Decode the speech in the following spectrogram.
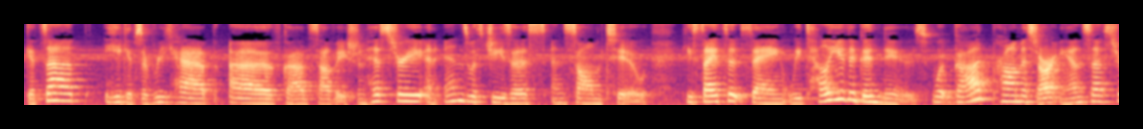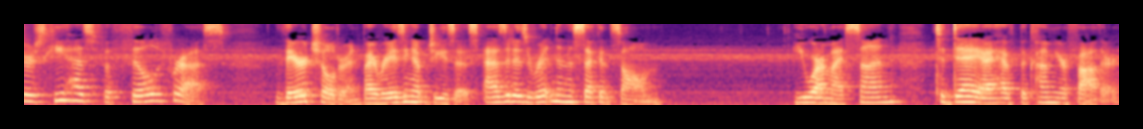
gets up, he gives a recap of God's salvation history, and ends with Jesus and Psalm 2. He cites it saying, We tell you the good news. What God promised our ancestors, He has fulfilled for us, their children, by raising up Jesus, as it is written in the second Psalm You are my son. Today I have become your father.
